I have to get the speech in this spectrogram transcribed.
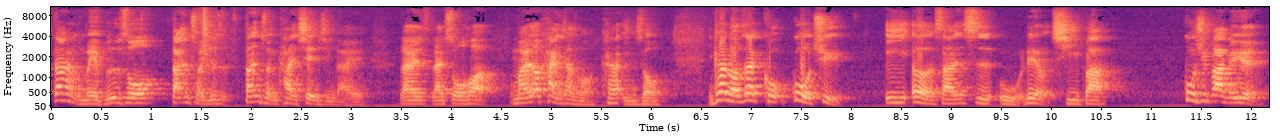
当然，我们也不是说单纯就是单纯看线型来来来说话，我们还要看一下什么？看它营收。你看到在过过去一二三四五六七八，过去八个月，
